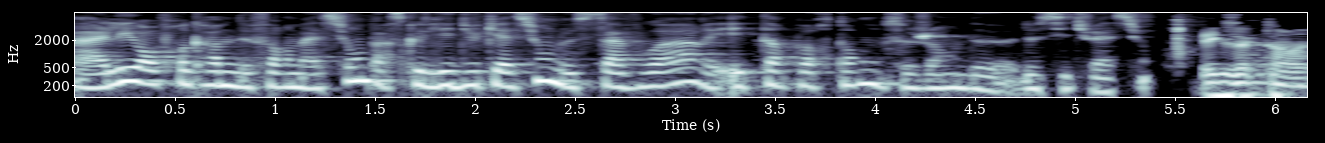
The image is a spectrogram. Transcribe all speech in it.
à, aller en programme de formation parce que l'éducation, le savoir est, important dans ce genre de, de, situation. Exactement.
